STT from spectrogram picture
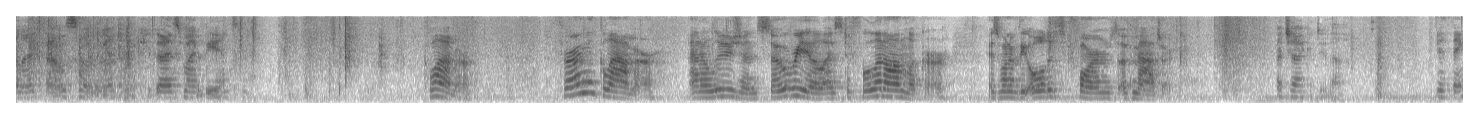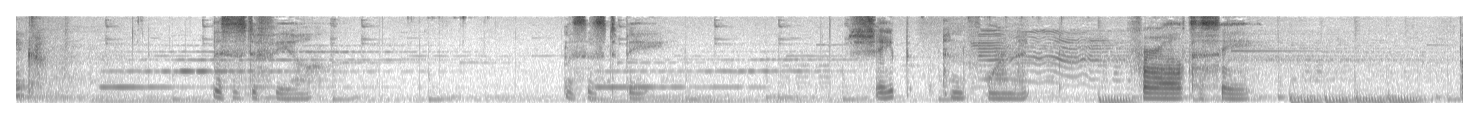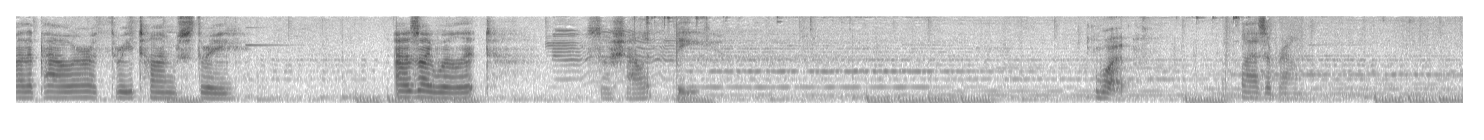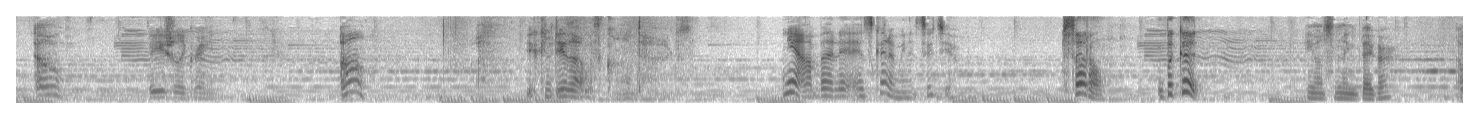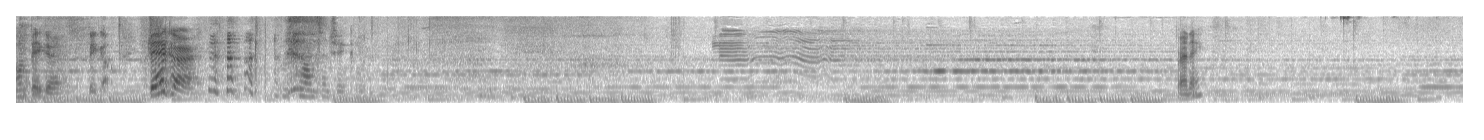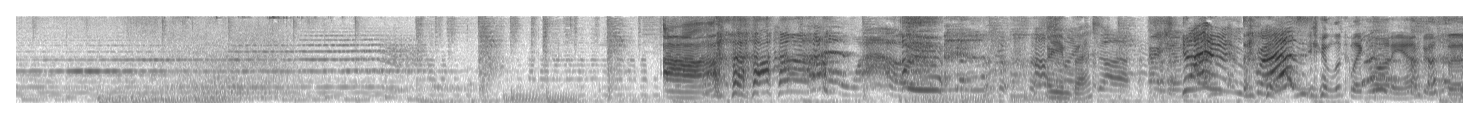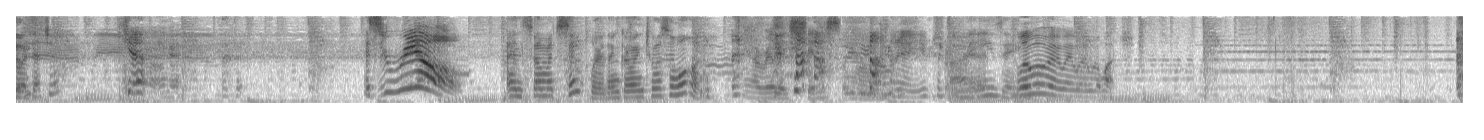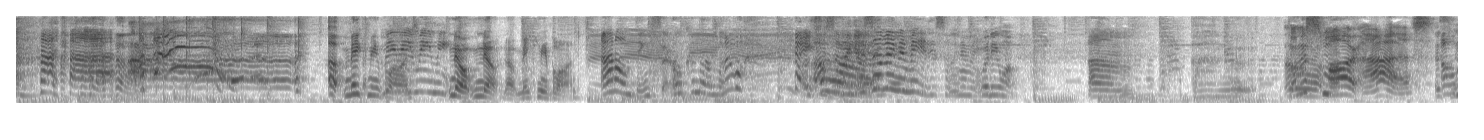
and I found something I think you guys might be into. Glamour. Throwing a glamour, an illusion so real as to fool an onlooker, is one of the oldest forms of magic. Bet you I could do that. You think? This is to feel. This is to be. Shape and form it for all to see. By the power of three times three, as I will it, so shall it be. What? Plaza Brown. Oh. They're usually green. Oh. You can do that with contacts. Yeah, but it's good. I mean, it suits you. Subtle, but good. You want something bigger? I want bigger. Bigger. Bigger! Let's concentrate. Come on. Ready? Ah. wow! Are you impressed? I'm impressed! you look like Loni You want Anderson. that too? Yeah. It's real! and so much simpler than going to a salon. Yeah, really shitty salon. Yeah, you That's try it. amazing. Wait, wait, wait, wait, wait, wait, watch. Uh, make me blonde. me, me. No, no, no, make me blonde. I don't think so. Oh, come on. No. Hey, do something, do something to me. Do something to me. What do you want? Um, Uh, I want a smaller ass. oh,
